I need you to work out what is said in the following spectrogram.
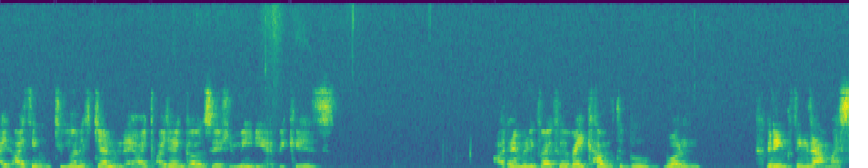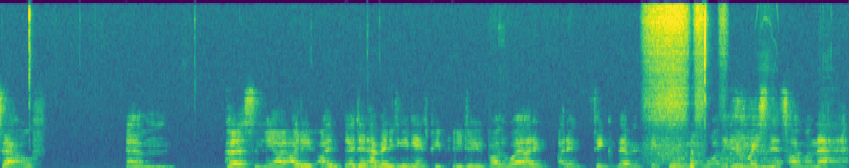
I, I think, to be honest, generally, I, I don't go on social media because I don't really feel very comfortable, one, putting things out myself. Um, personally, I, I, don't, I, I don't have anything against people who do, by the way. I don't, I don't think of them and think, oh, like, what are they doing wasting their time on there?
